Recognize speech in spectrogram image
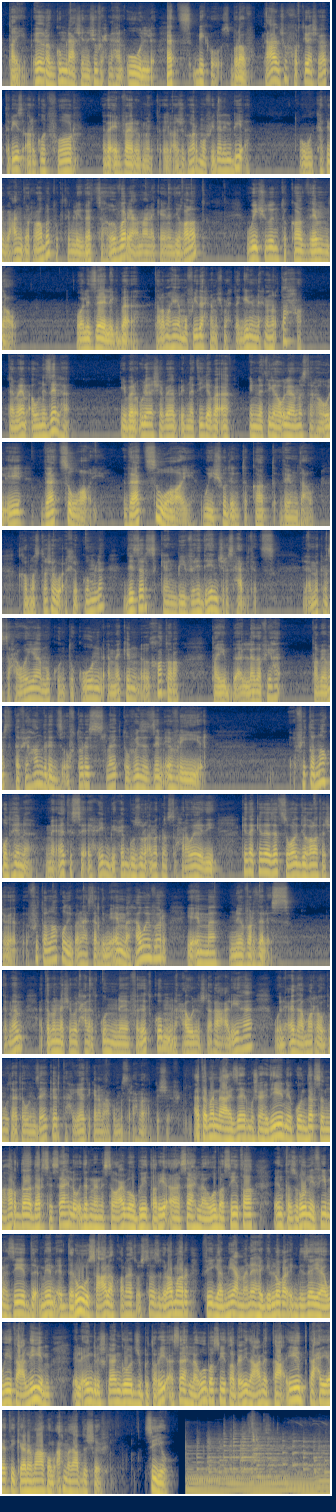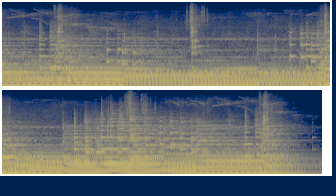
طيب اقرأ الجملة عشان نشوف إحنا هنقول that's because. برافو. تعال نشوف فورتين يا شباب. Trees are good for the environment. الأشجار مفيدة للبيئة. وكاتب عندي الرابط وكتب لي that's however يعني معنى كده دي غلط. We shouldn't cut them down. ولذلك بقى طالما هي مفيدة إحنا مش محتاجين إن إحنا نقطعها. تمام؟ أو نزيلها. يبقى نقول يا شباب النتيجة بقى النتيجة هقول يا مستر هقول إيه؟ That's why. That's why we shouldn't cut them down. 15 وآخر جملة. Deserts can be very dangerous habitats. الأماكن الصحراوية ممكن تكون أماكن خطرة. طيب ده فيها طب يا مستر ده في hundreds of tourists like to visit them every year. في تناقض هنا. مئات السائحين بيحبوا يزوروا الأماكن الصحراوية دي. كده كده ذات سواي دي غلط يا شباب. في تناقض يبقى أنا هستخدم يا إما however يا إما nevertheless. تمام؟ أتمنى يا شباب الحلقة تكون فادتكم نحاول نشتغل عليها ونعيدها مرة واثنين وثلاثة ونذاكر. تحياتي كان معاكم مستر أحمد عبد الشافي. أتمنى أعزائي المشاهدين يكون درس النهارده درس سهل وقدرنا نستوعبه بطريقة سهلة وبسيطة. انتظروني في مزيد من الدروس على قناة أستاذ جرامر في جميع مناهج اللغة الإنجليزية وتعليم الإنجليش لانجوج بطريقة سهلة وبسيطة بعيدة عن التعقيد. تحياتي كان معكم أحمد عبد الشافي. See you.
